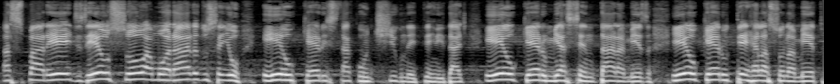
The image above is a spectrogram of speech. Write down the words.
as paredes, eu sou a morada do Senhor, eu quero estar contigo na eternidade, eu quero me assentar à mesa, eu quero ter relacionamento,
